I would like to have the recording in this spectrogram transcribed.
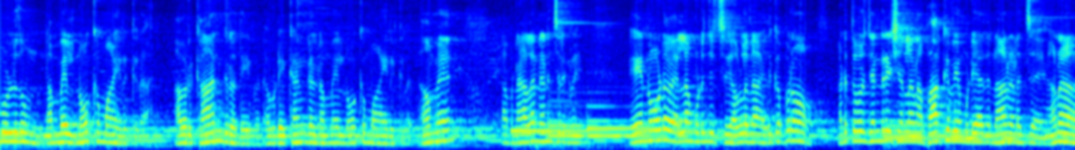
பொழுதும் நம்மேல் நோக்கமாக இருக்கிறார். அவர் காண்கிற தேவன் அவருடைய கண்கள் நம்மேல் நோக்கமாக இருக்கிறது. ஆமாம் அப்போ நான்லாம் நினச்சிருக்கிறேன். என்னோட எல்லாம் முடிஞ்சிச்சு அவ்வளோதான் இதுக்கப்புறம் அடுத்த ஒரு ஜென்ரேஷன்லாம் நான் பார்க்கவே முடியாது நான் நினச்சேன். ஆனால்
